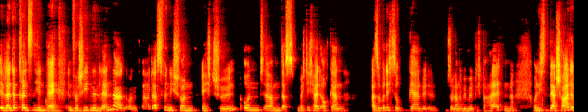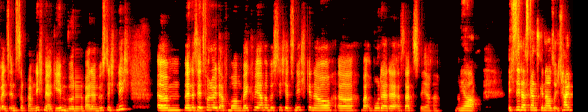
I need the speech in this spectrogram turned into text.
Ländergrenzen hinweg in mhm. verschiedenen Ländern. Und äh, das finde ich schon echt schön. Und ähm, das möchte ich halt auch gern, also würde ich so gern so lange wie möglich behalten. Ne? Und es wäre schade, wenn es Instagram nicht mehr geben würde, weil dann wüsste ich nicht, ähm, wenn das jetzt von heute auf morgen weg wäre, wüsste ich jetzt nicht genau, äh, wo da der Ersatz wäre. Ne? Ja, ich sehe das ganz genauso. Ich halt,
